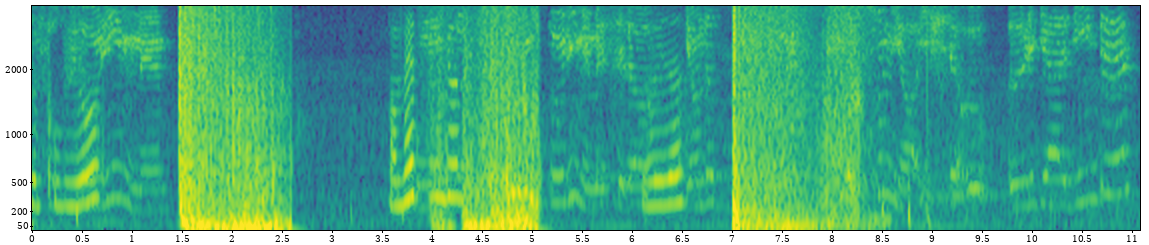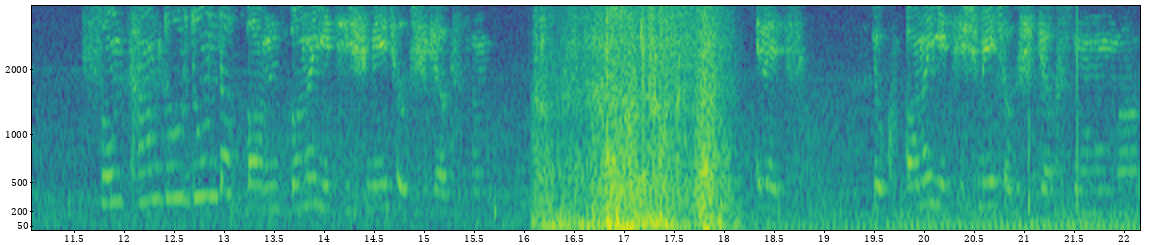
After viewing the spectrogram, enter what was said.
yapılıyor. Tamam hepsini gö Söyleyeyim son tam durduğunda ban- bana yetişmeye çalışacaksın. Evet. Yok bana yetişmeye çalışacaksın onunla.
